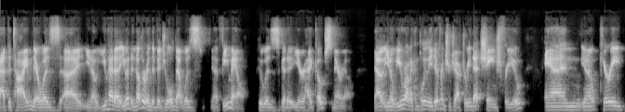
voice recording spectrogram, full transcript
at the time, there was uh, you know you had a you had another individual that was female who was going to your head coach scenario. Now you know you were on a completely different trajectory that changed for you. And you know, Carrie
